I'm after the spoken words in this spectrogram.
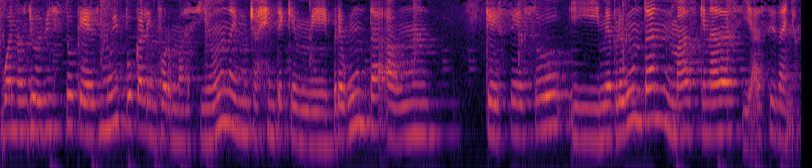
bueno, yo he visto que es muy poca la información, hay mucha gente que me pregunta aún qué es eso y me preguntan más que nada si hace daño.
